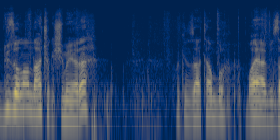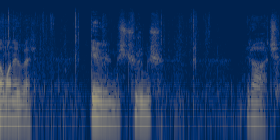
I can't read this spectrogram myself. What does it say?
Şu düz olan daha çok işime yarar. Bakın zaten bu bayağı bir zaman evvel devrilmiş, çürümüş bir ağaç.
